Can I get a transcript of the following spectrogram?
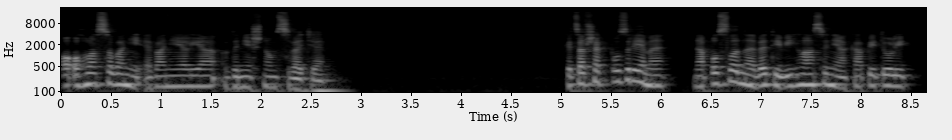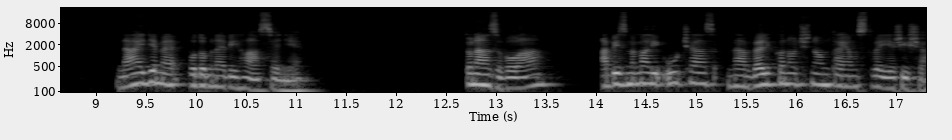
o ohlasovaní Evanielia v dnešnom svete. Keď sa však pozrieme na posledné vety vyhlásenia kapituly, nájdeme podobné vyhlásenie. To nás volá, aby sme mali účasť na veľkonočnom tajomstve Ježiša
